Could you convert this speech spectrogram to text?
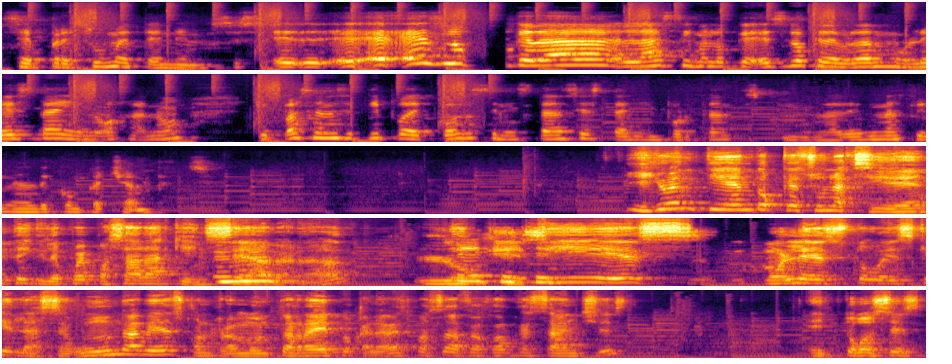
se presume tenemos. Es, lo que da lástima, lo que, es lo que de verdad molesta y enoja, ¿no? Que pasen ese tipo de cosas en instancias tan importantes como la de una final de Conca Champions. Y yo entiendo que es un accidente y que le puede pasar a quien sea, ¿verdad? Lo que sí, es molesto es que la segunda vez contra Monterrey, porque la vez pasada fue Jorge Sánchez, entonces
